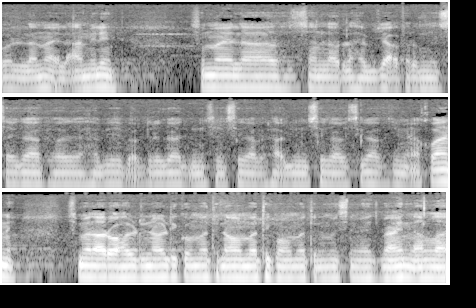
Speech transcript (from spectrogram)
والعلماء العاملين. ثم إلى حسن الله الرحب جعفر بن السقاف والحبيب عبد القادر بن السقاف الحبيب بن السقاف السقاف جميع إخواني ثم إلى أرواح الجنة ولكم أمتنا وأمتكم وأمة المسلمين أجمعين. الله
